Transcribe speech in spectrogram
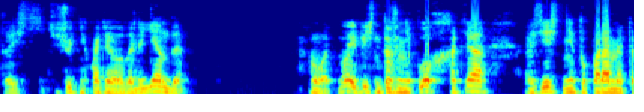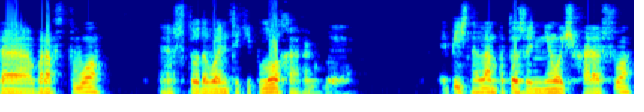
То есть, чуть-чуть не хватило до легенды. Вот, но эпичный тоже неплохо, хотя здесь нету параметра воровство, э, что довольно-таки плохо, как бы. Эпичная лампа тоже не очень хорошо.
